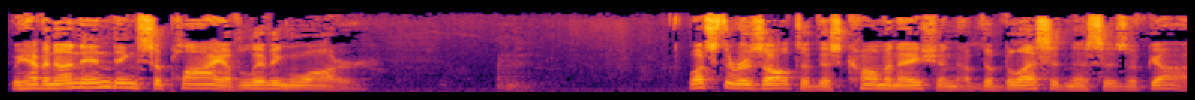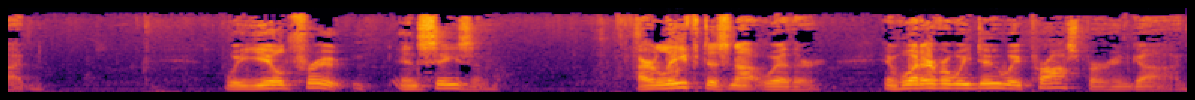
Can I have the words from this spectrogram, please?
We have an unending supply of living water. What's the result of this culmination of the blessednesses of God? We yield fruit in season. Our leaf does not wither. and whatever we do, we prosper in God.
